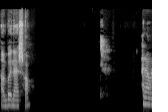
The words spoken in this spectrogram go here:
un bon achat? Alors,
